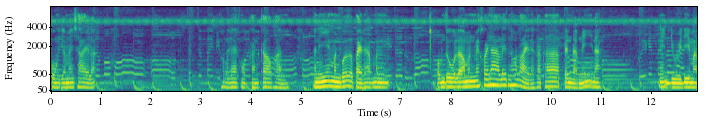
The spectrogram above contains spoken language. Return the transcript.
คงจะไม่ใช่ละเอาแรก 6,000 9,000 อันนี้มันเวอร์ไปนะครับ มัน ผมดูแล้วมันไม่ค่อยน่าเล่นเท่าไหร่นะครับ ถ้าเป็นแบบนี้นะนี่อยู่ดีมา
